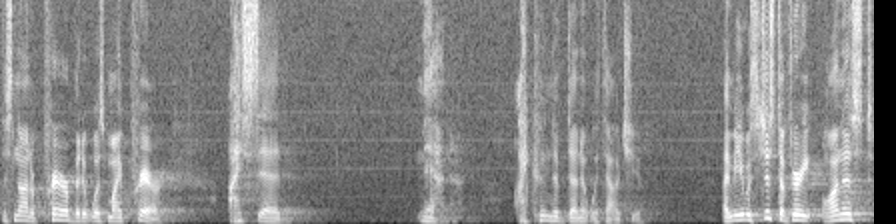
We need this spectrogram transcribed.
this is not a prayer, but it was my prayer. I said, man, I couldn't have done it without you. I mean, it was just a very honest,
